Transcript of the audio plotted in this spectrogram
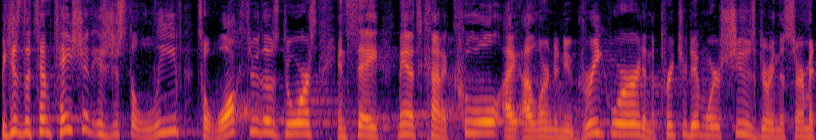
Because the temptation is just to leave, to walk through those doors and say, man, it's kind of cool. I, I, learned a new Greek word, and the preacher didn't wear shoes during the sermon,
